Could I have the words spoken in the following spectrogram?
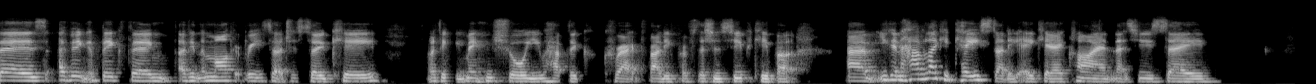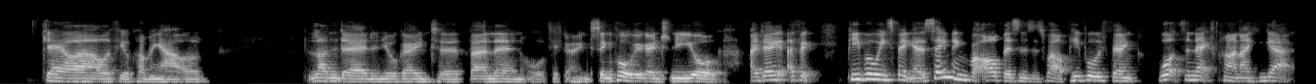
There's, I think, a big thing. I think the market research is so key. I think making sure you have the correct value proposition is super key. But um, you can have like a case study, aka client. Let's use say JLL if you're coming out of London and you're going to Berlin, or if you're going to Singapore, or you're going to New York. I don't. I think people always think the same thing for our business as well. People always think, "What's the next client I can get?"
